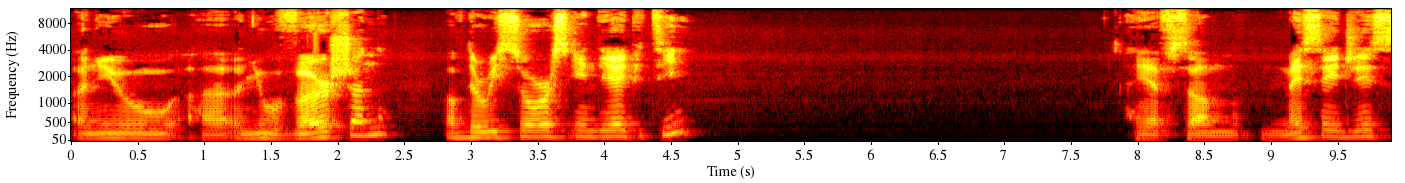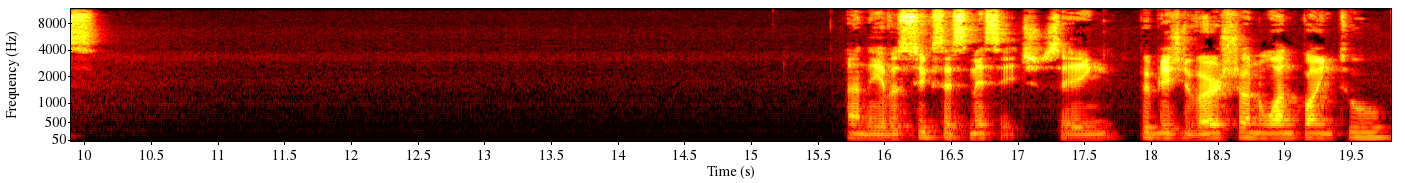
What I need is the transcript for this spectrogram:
a new, uh, a new version of the resource in the IPT. I have some messages and they have a success message saying published version 1.2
